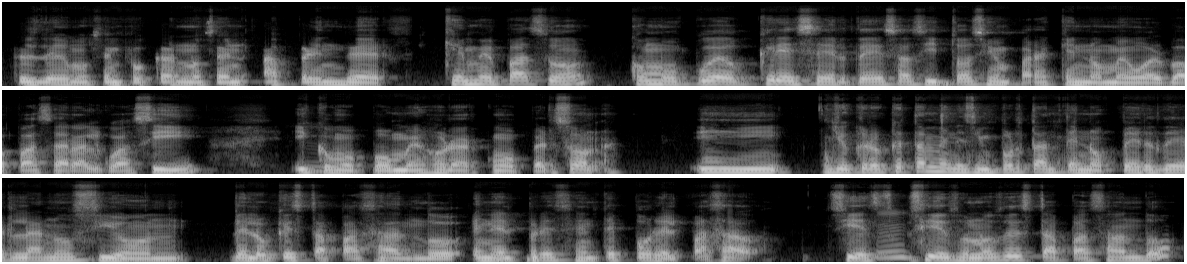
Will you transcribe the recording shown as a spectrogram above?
Entonces debemos enfocarnos en aprender qué me pasó, cómo puedo crecer de esa situación para que no me vuelva a pasar algo así y cómo puedo mejorar como persona. Y yo creo que también es importante no perder la noción de lo que está pasando en el presente por el pasado. Si, es, si eso nos está pasando,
